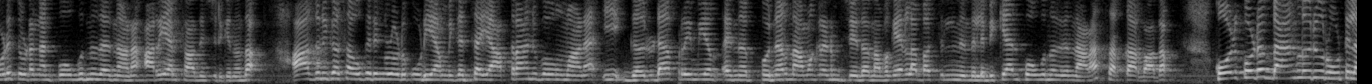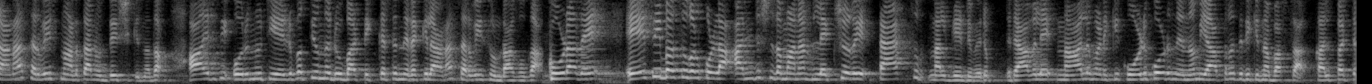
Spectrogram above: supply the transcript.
ഓടിത്തുടങ്ങാൻ പോകുന്നതെന്നാണ് അറിയാൻ സാധിച്ചിരിക്കുന്നത്. ആധുനിക സൗകര്യങ്ങളോട് കൂടിയ മികച്ച യാത്രാനുഭവമാണ് ഈ ഗരുഡ പ്രീമിയം എന്ന് പുനർനാമകരണം ചെയ്ത നവകേരള ബസ്സിൽ നിന്ന് ലഭിക്കാൻ പോകുന്നതെന്നാണ് സർക്കാർ വാദം. കോഴിക്കോട് ബാംഗ്ലൂരു റൂട്ടിലാണ് സർവീസ് നടത്താൻ ഉദ്ദേശിക്കുന്നത്. ആയിരത്തി ഒരുന്നൂറ്റി എഴുപത്തിയൊന്ന് രൂപ ടിക്കറ്റ് നിരക്കിലാണ് സർവീസ് ഉണ്ടാകുക. കൂടാതെ എ സി ബസ്സുകൾക്കുള്ള അഞ്ച് ശതമാനം ലക്ഷറി ടാക്സും നൽകേണ്ടി വരും. രാവിലെ നാല് മണിക്ക് കോഴിക്കോട് നിന്നും യാത്ര തിരിക്കുന്ന ബസ് കൽപ്പറ്റ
